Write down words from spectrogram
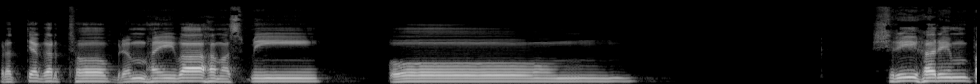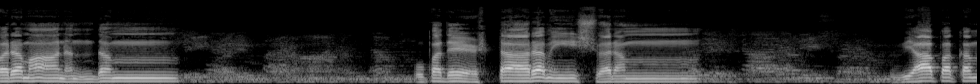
प्रत्यगर्थो ब्रह्मैवाहमस्मि ॐ श्रीहरिं परमानन्दम् उपदेष्टारमीश्वरम् व्यापकं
